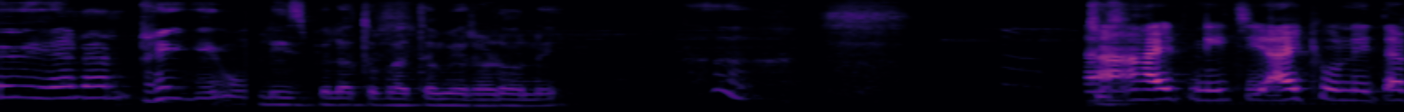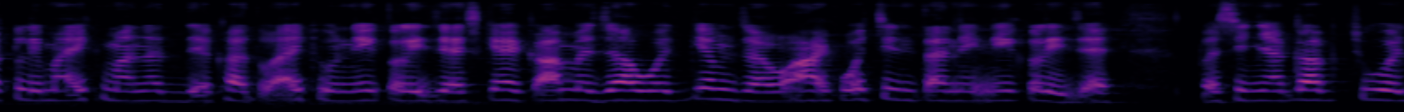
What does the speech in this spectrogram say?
એવી હેરાન થઈ ગયું પ્લીઝ પહેલાં તો બા તમે રડો નહીં. હાઈટ નીચી આંખોની તકલીફ આંખમાં નથી દેખાતું. આંખું નીકળી જાય ક્યાંય કામે જવું હોય કેમ જવું? આંખ ઓચિંતાની નીકળી જાય. પછી ત્યાં કાંક છું હોય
